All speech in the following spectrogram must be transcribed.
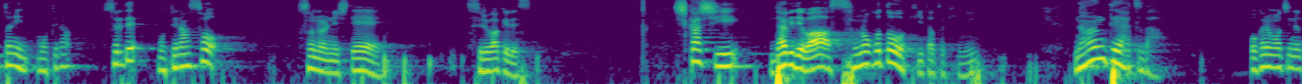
人にもてなそれでもてなそう。そのようにしてするわけです。しかしダビデはそのことを聞いたときになんてやつだ？お金持ちの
